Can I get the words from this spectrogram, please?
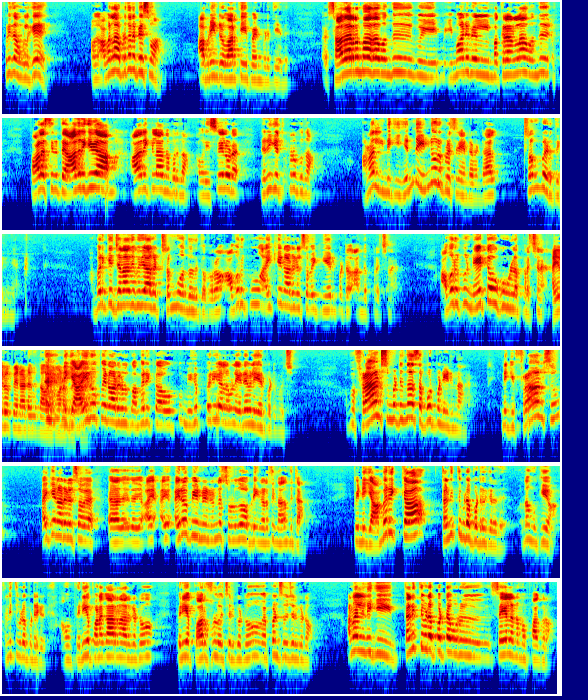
புரியுதா உங்களுக்கு? அவன் அவன்லாம் அப்படித்தானே பேசுவான். அப்படின்ற வார்த்தையை பயன்படுத்தியது. சாதாரணமாக வந்து இப்ப இமானுவேல் மக்ரான்லாம் வந்து பாலஸ்தீனத்தை ஆதரிக்கவே ஆதரிக்கலாத நபர் தான். அவர் இஸ்ரேலோட நெருங்கிய தொடர்பு தான். ஆனால் இன்னைக்கு என்ன இன்னொரு பிரச்சனை என்னவென்றால் ட்ரம்ப் எடுத்துக்கங்க. அமெரிக்க ஜனாதிபதியாக ட்ரம்ப் வந்ததுக்கு அப்புறம் அவருக்கும் ஐக்கிய நாடுகள் சபைக்கும் ஏற்பட்ட அந்த பிரச்சனை அவருக்கும் நேட்டோவுக்கும் உள்ள பிரச்சனை. ஐரோப்பிய நாடுகளுக்கு அவருக்கு இன்னைக்கு ஐரோப்பிய நாடுகளுக்கும் அமெரிக்காவுக்கும் மிகப்பெரிய அளவில் இடைவெளி ஏற்பட்டு போச்சு. அப்போ பிரான்ஸ் மட்டும்தான் சப்போர்ட் பண்ணிட்டு இருந்தாங்க. இன்னைக்கு பிரான்ஸும் ஐக்கிய நாடுகள் சபை இது ஐ- ஐ- ஐரோப்பிய யூனியன் என்ன சொல்லுதோ அப்படிங்கிற இடத்துக்கு நகர்ந்துட்டாங்க. இப்போ இன்னைக்கு அமெரிக்கா தனித்து விடப்பட்டிருக்கிறது. அதான் முக்கியம். தனித்து விடப்பட்டிருக்கிறது. அவன் பெரிய பணக்காரனாக இருக்கட்டும் பெரிய பவர்ஃபுல் வச்சிருக்கட்டும் வெப்பன்ஸ் வச்சிருக்கட்டும். ஆனால் இன்னைக்கு தனித்து விடப்பட்ட ஒரு செயலை நம்ம பார்க்குறோம்.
